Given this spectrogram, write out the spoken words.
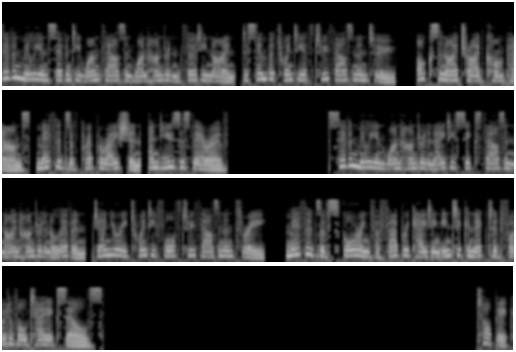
7,071,139, December 20, 2002. oxynitride compounds, methods of preparation, and uses thereof. 7186911, January 24, 2003. Methods of scoring for fabricating interconnected photovoltaic cells. Topic.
